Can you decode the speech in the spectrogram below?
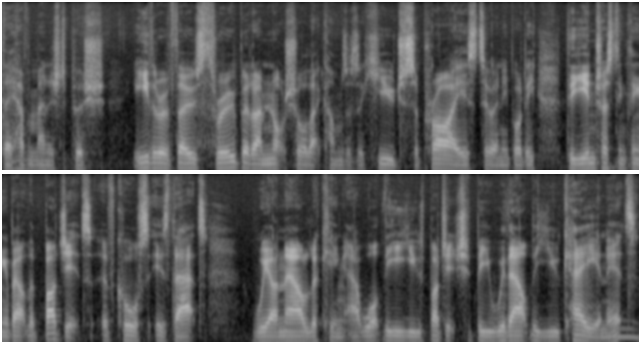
they haven't managed to push either of those through, but I'm not sure that comes as a huge surprise to anybody. The interesting thing about the budget, of course, is that we are now looking at what the EU's budget should be without the UK in it. Mm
